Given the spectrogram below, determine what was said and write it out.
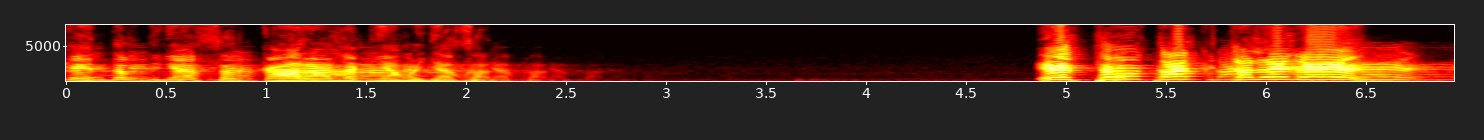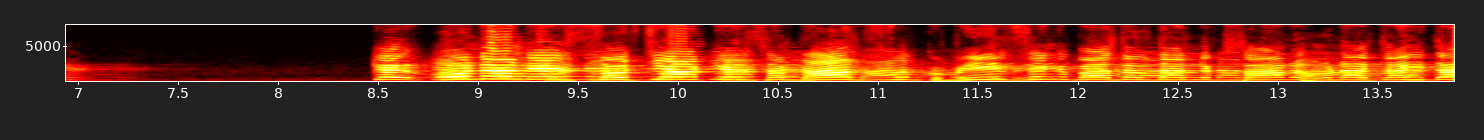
ਕੇਂਦਰ ਦੀਆਂ ਸਰਕਾਰਾਂ ਲੱਗੀਆਂ ਹੋਈਆਂ ਸਨ। ਇੱਥੋਂ ਤੱਕ ਚਲੇ ਗਏ ਕਿ ਉਹਨਾਂ ਨੇ ਸੋਚਿਆ ਕਿ ਸਰਦਾਰ ਸੁਖਬੀਰ ਸਿੰਘ ਬਾਦਲ ਦਾ ਨੁਕਸਾਨ ਹੋਣਾ ਚਾਹੀਦਾ।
